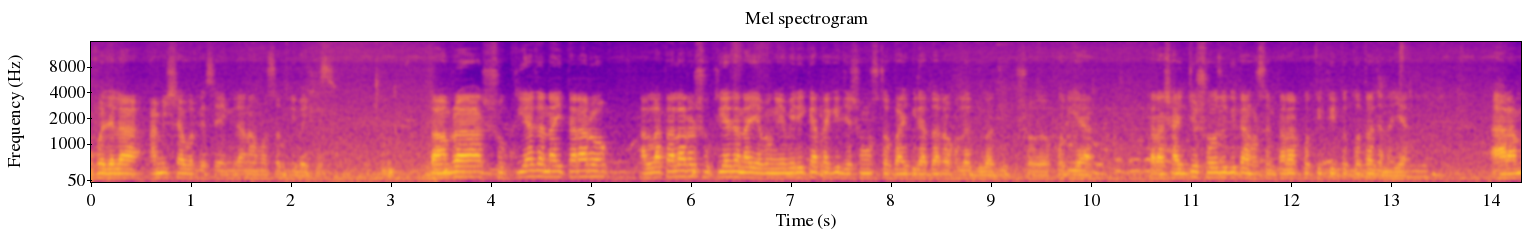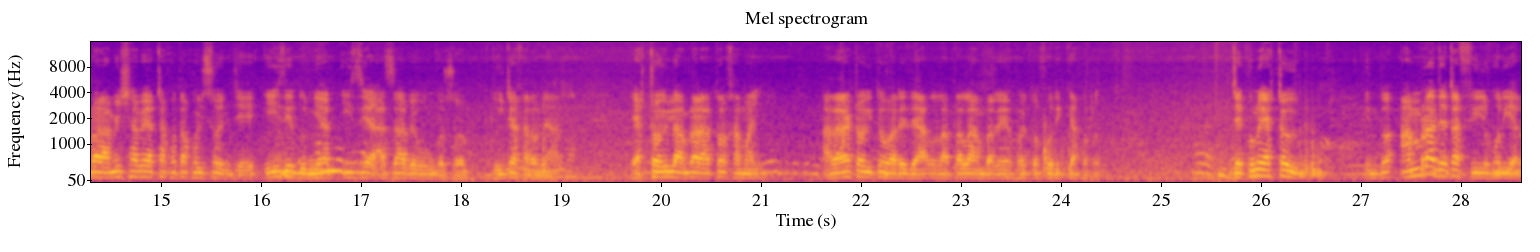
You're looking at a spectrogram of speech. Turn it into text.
উপজেলা আমির সাহেবের গেছে ইমরান আহমদ চৌধুরী ভাই কাছে। তা আমরা শুক্রিয়া জানাই তারারও আল্লাহ তালারও শুক্রিয়া জানাই এবং আমেরিকা থেকে যে সমস্ত ভাই বিরাদার হলে যোগাযোগ করিয়া তারা সাহায্য সহযোগিতা করছেন তারা প্রতি কৃতজ্ঞতা জানাই আর। আমরা আমির সাহেব একটা কথা কইছেন যে, এই যে দুনিয়ার, এই যে আজাব এবং গজব, দুইটা কারণে আর। একটা হইল আমরা রাতর খামাই, আর একটা হইতে পারে যে আল্লাহ তালা আমরা হয়তো পরীক্ষা করেন যে কোনো একটা হইব কিন্তু আমরা যেটা ফিল করি আর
